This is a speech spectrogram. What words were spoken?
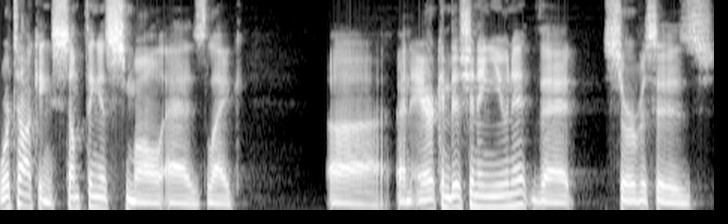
we're talking something as small as like uh, an air conditioning unit that services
